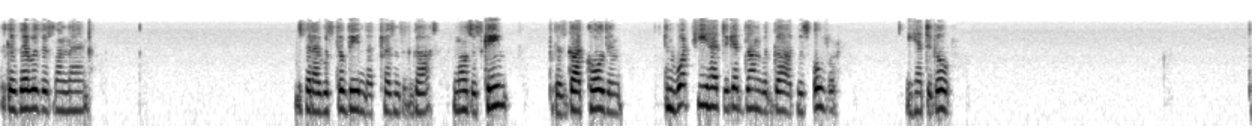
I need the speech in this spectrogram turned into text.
Because there was this one man who said, I will still be in that presence of God. Moses came because God called him and what he had to get done with God was over. He had to go. The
